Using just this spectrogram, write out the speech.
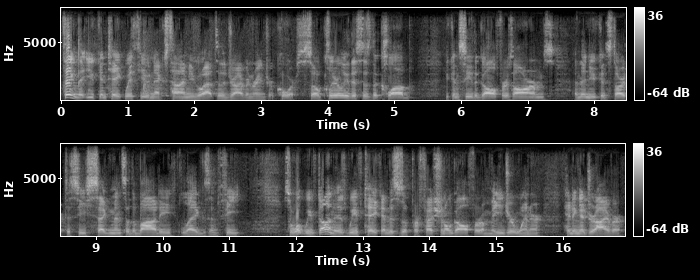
thing that you can take with you next time you go out to the driving range or course. So clearly this is the club. You can see the golfer's arms and then you could start to see segments of the body, legs and feet. So what we've done is we've taken, this is a professional golfer, a major winner, hitting a driver,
